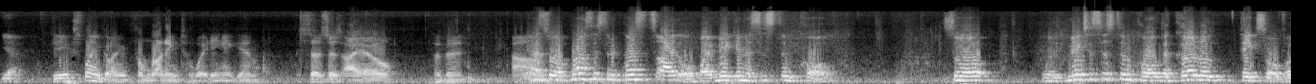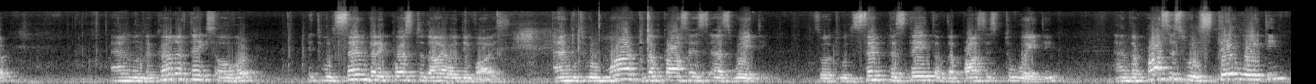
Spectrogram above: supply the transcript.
Yeah, Can you explain going from running to waiting again? So it says IO event. um, yeah, so a process requests I/O by making a system call. So when it makes a system call, the kernel takes over. And when the kernel takes over, it will send the request to the I/O device, and it will mark the process as waiting. So it will set the state of the process to waiting, and the process will stay waiting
